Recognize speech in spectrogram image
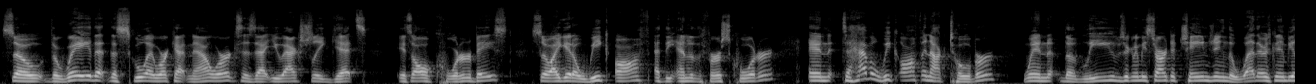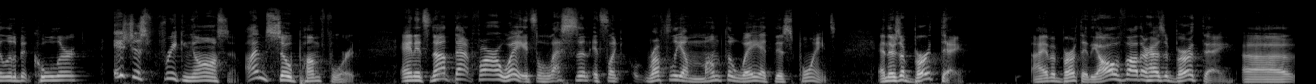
So the way that the school I work at now works is that you actually get it's all quarter based. So I get a week off at the end of the first quarter. And to have a week off in October when the leaves are going to be start to changing, the weather is going to be a little bit cooler, it's just freaking awesome. I'm so pumped for it. And it's not that far away. It's less than, it's like roughly a month away at this point. And there's a birthday. I have a birthday. The All Father has a birthday uh,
